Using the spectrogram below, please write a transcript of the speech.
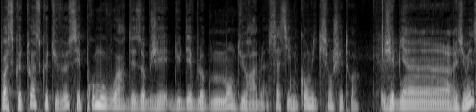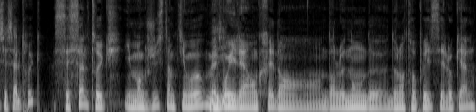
parce que toi, ce que tu veux, c'est promouvoir des objets du développement durable. Ça, c'est une conviction chez toi. J'ai bien résumé, c'est ça le truc? C'est ça le truc. Il manque juste un petit mot, mais moi, il est ancré dans, dans le nom de, de l'entreprise, c'est local.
